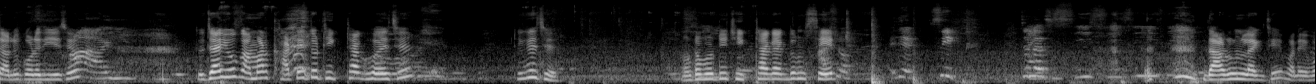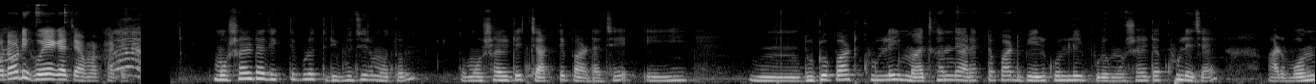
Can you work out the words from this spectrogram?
চালু করে দিয়েছে। তো যাই হোক, আমার খাটে তো ঠিকঠাক হয়েছে। ঠিক আছে? মোটামুটি ঠিকঠাক একদম সেট দারুণ লাগছে মানে মোটামুটি হয়ে গেছে আমার খাটে। মশারিটা দেখতে পুরো ত্রিভুজের মতন। তো মশারিটির চারটে পার্ট আছে। এই দুটো পার্ট খুললেই মাঝখান দিয়ে আরেকটা পার্ট বের করলেই পুরো মশারিটা খুলে যায়। আর বন্ধ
